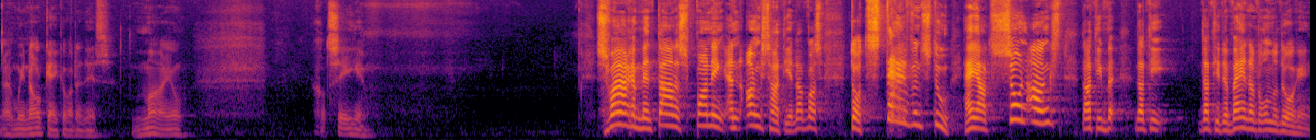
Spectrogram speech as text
Dan moet je nou kijken wat het is. Maar joh. God zegen. Zware mentale spanning en angst had hij. Dat was tot stervens toe. Hij had zo'n angst dat hij, dat, hij, dat hij er bijna onderdoor ging.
